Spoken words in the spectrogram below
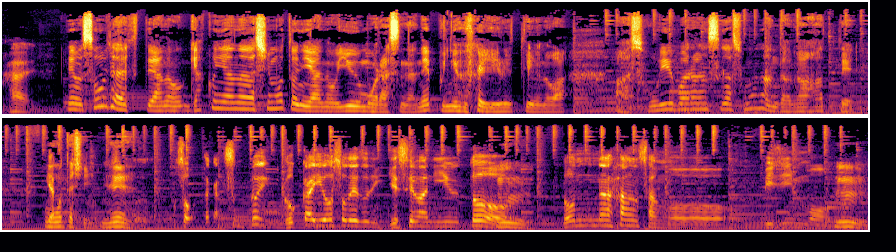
はい、でもそうじゃなくてあの逆にあの足元にあのユーモラスなねプニューがいるっていうのはあそういうバランスがそうなんだなって思ったしね。そうだからすっごい誤解を恐れずに下世話に言うと、うん。どんなハンサムも美人もうん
